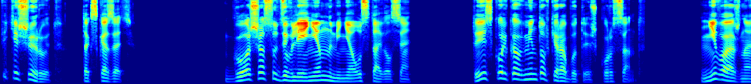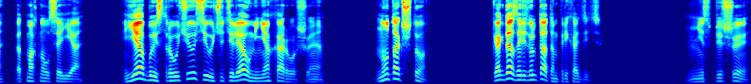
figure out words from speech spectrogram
Фетишируют, так сказать. Гоша с удивлением на меня уставился. «Ты сколько в ментовке работаешь, курсант?» «Неважно», — отмахнулся я. «Я быстро учусь, и учителя у меня хорошие». «Ну так что? Когда за результатом приходить?» «Не спеши».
